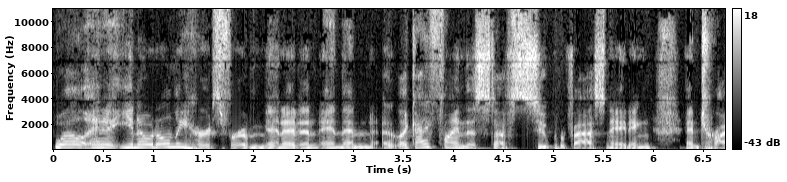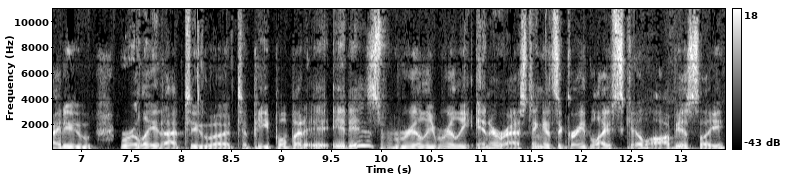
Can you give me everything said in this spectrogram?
Well, and it, you know, it only hurts for a minute, and and then uh, like I find this stuff super fascinating, and try to relay that to uh, to people. But it, it is really really interesting. It's a great life skill, obviously,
